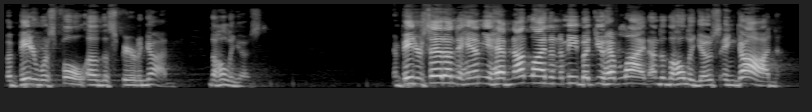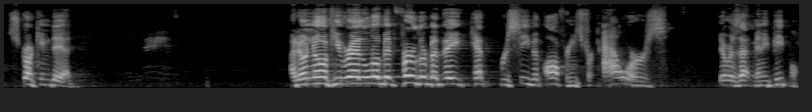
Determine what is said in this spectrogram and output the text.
But Peter was full of the Spirit of God the Holy Ghost. And Peter said unto him, You have not lied unto me, but you have lied unto the Holy Ghost, and God struck him dead. I don't know if you read a little bit further, but they kept receiving offerings for hours. There was that many people.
